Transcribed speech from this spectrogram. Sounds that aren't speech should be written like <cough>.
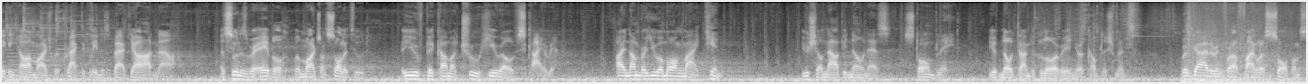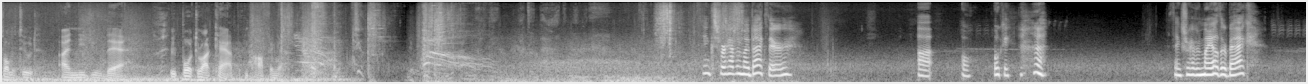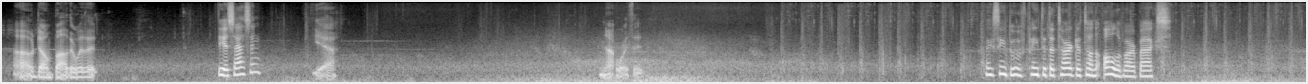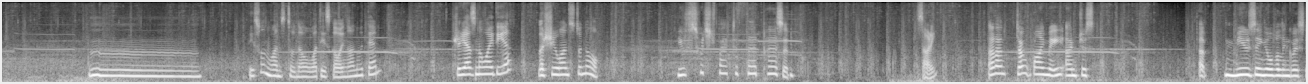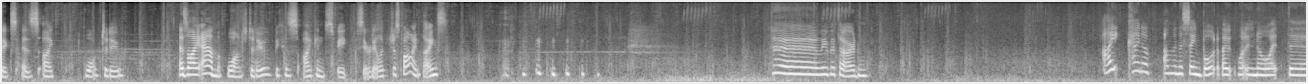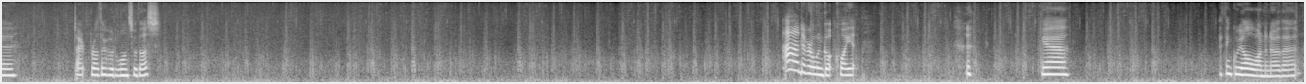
Taking Hjaalmarch, we're practically in his backyard now. As soon as we're able, we'll march on Solitude. You've become a true hero of Skyrim. I number you among my kin. You shall now be known as Stormblade. You have no time to glory in your accomplishments. We're gathering for our final assault on Solitude. I need you there. Report to our camp in Haafingar. Thanks for having my back there. Uh, oh, okay. <laughs> Thanks for having my other back. Oh, don't bother with it. The assassin? Yeah. Not worth it. I seem to have painted the target on all of our backs. Hmm. This one wants to know what is going on with them. She has no idea, but she wants to know. You've switched back to third person. Sorry. Don't, don't mind me, I'm just... Uh, musing over linguistics as I want to do. As I am want to do, because I can speak Cyrodiilic just fine, thanks. <laughs> uh, Uh, leave it to Arden. I kind of am in the same boat about wanting to know what the Dark Brotherhood wants with us. And everyone got quiet. <laughs> Yeah. I think we all want to know that.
